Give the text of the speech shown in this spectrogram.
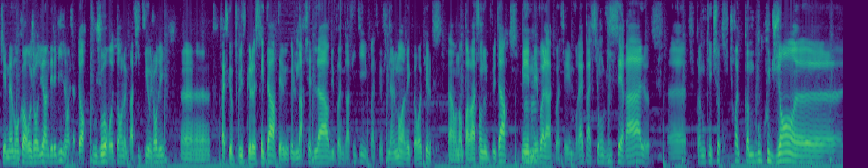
qui est même encore aujourd'hui indélébile. Moi, J'adore toujours autant le graffiti aujourd'hui, euh, presque plus que le street art et que le marché de l'art du post-graffiti, presque finalement avec le recul. On en parlera sans doute plus tard, mais, Mhm. mais voilà, quoi, c'est une vraie passion viscérale, euh, comme quelque chose. Je crois que comme beaucoup de gens euh,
